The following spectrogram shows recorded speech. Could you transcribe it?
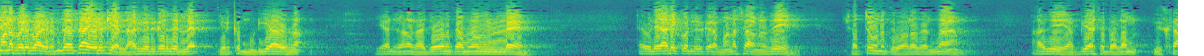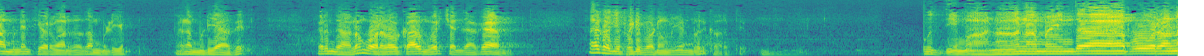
மனப்பரிப்பாக இருந்தால் தான் இருக்கு. எல்லாருக்கும் இருக்கிறது இல்லை. இருக்க முடியாது தான் ஏன்னு சொன்னால் ரஜோன தமோகம் இல்லை. விளையாடி கொண்டிருக்கிற மனசானது சத்துவனத்துக்கு வர்றதுன்னா அது அபியாச பலம் நிஷ்காமுண்யம் தீவிரமாக இருந்தால் தான் முடியும். வேணால் முடியாது. இருந்தாலும் ஓரளவுக்காக முயற்சி செஞ்சாக்க அது கொஞ்சம் பிடிபடும் என்பது கருத்து. புத்திமானான் அமைந்த பூரண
